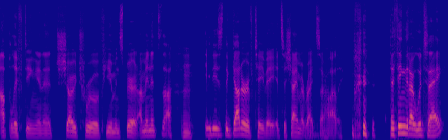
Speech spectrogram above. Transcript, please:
uplifting and a show true of human spirit? I mean, it's the Mm. it is the gutter of TV. It's a shame it rates so highly. The thing that I would say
